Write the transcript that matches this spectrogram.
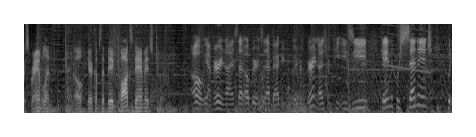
We're scrambling. Oh, here comes the big Fox damage. Oh, yeah, very nice. That up air into that back air conversion. Very nice from PEZ. Getting the percentage, but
